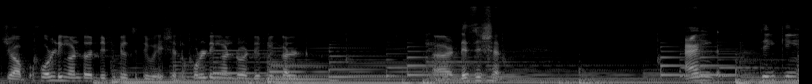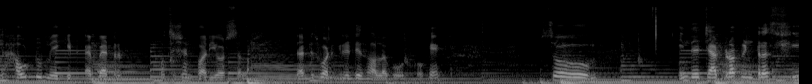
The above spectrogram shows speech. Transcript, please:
job, holding on to the difficult situation, holding on to a difficult uh, decision, and thinking how to make it a better position for yourself. That is what grit is all about okay? So in the chapter of interest she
